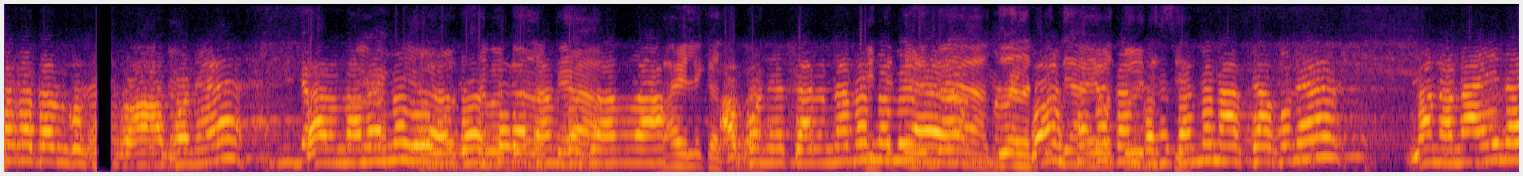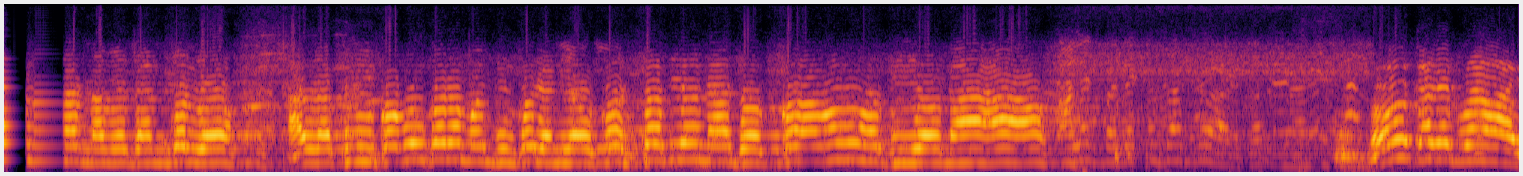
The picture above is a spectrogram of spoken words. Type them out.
টাকা দান করছে আপনি। তার নানার নামে দশ টাকা দান করছে আপনি তার নানার নামে দশ টাকা দান করছে। তার নানা আছে আপনি না না নাই না নামে দান করল আল্লাহ তুমি কবুল করো মঞ্জুর করে নিও। কষ্ট দিও না দুঃখ দিও না। ও কালেক ভাই।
